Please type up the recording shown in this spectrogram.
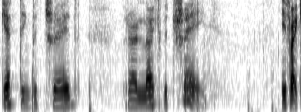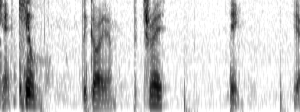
getting betrayed, but I like betraying. If I can kill the guy I'm betraying. Yeah.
